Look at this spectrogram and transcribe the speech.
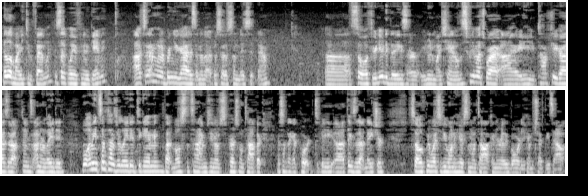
Hello, my YouTube family. This is William for Knew Gaming. Uh, today I'm going to bring you guys another episode of Sunday Sit Down. Uh, so if you're new to these, or you're new to my channel, this is pretty much where I talk to you guys about things unrelated. Well, I mean, sometimes related to gaming, but most of the times, you know, just a personal topic or something important to be, uh, things of that nature. So pretty much if you want to hear someone talk and you're really bored, you can check these out.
